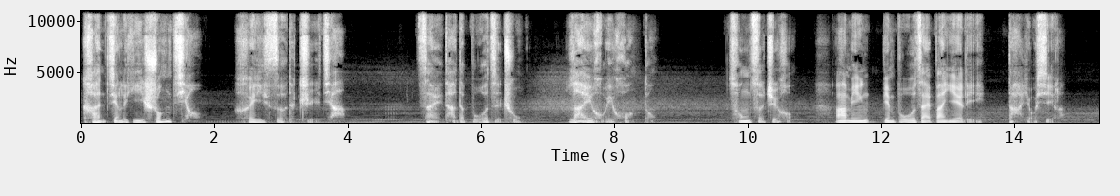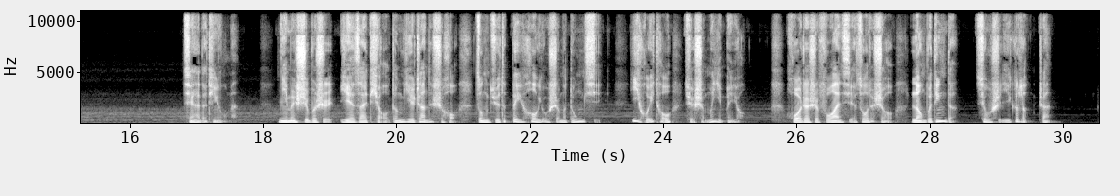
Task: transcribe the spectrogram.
看见了一双脚，黑色的指甲在他的脖子处来回晃动。从此之后。阿明便不在半夜里打游戏了。亲爱的听友们，你们是不是也在挑灯夜战的时候，总觉得背后有什么东西，一回头却什么也没有？或者是伏案写作的时候，冷不丁的就是一个冷战？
